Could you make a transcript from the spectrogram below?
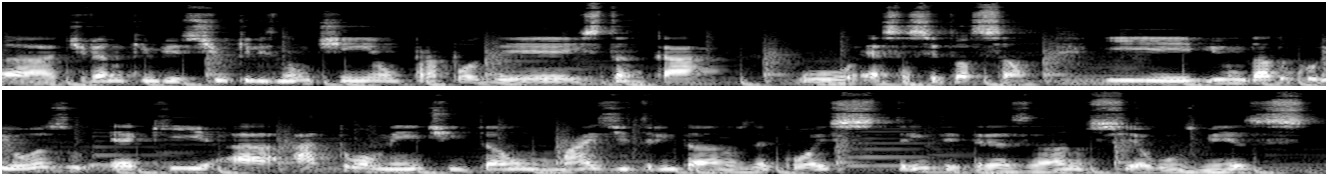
uh, tiveram que investir o que eles não tinham para poder estancar o, essa situação. E, e, um dado curioso é que uh, atualmente, então, mais de 30 anos depois, 33 anos e alguns meses,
